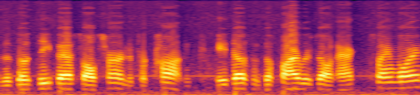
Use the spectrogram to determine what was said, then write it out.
the, the, the best alternative for cotton. It doesn't, the fibers don't act the same way,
